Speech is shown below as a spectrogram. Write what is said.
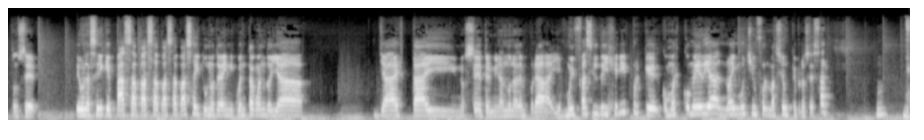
Entonces es una serie que pasa, pasa, pasa, pasa y tú no te das ni cuenta cuando ya ya está ahí, no sé, terminando una temporada. Y es muy fácil de digerir porque como es comedia no hay mucha información que procesar. Mm.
